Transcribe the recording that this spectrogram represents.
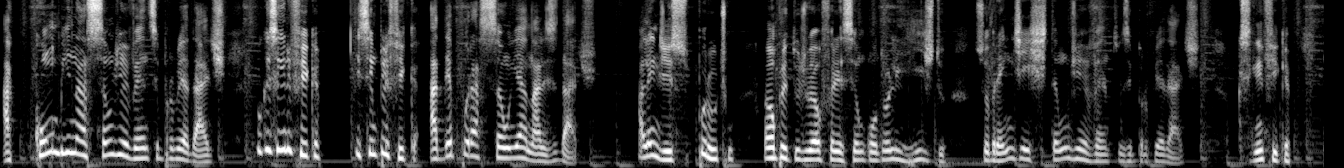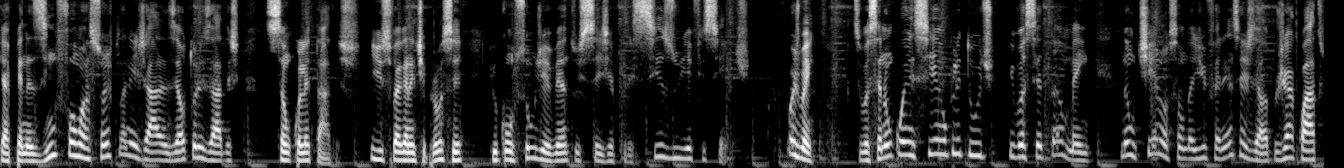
a combinação de eventos e propriedades, o que significa e simplifica a depuração e análise de dados. Além disso, por último, a Amplitude vai oferecer um controle rígido sobre a ingestão de eventos e propriedades, o que significa que apenas informações planejadas e autorizadas são coletadas. E isso vai garantir para você que o consumo de eventos seja preciso e eficiente. Pois bem, se você não conhecia a Amplitude e você também não tinha noção das diferenças dela para o GA4,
